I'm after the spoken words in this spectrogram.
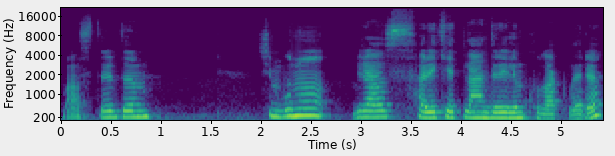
bastırdım. Şimdi bunu biraz hareketlendirelim kulakları.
